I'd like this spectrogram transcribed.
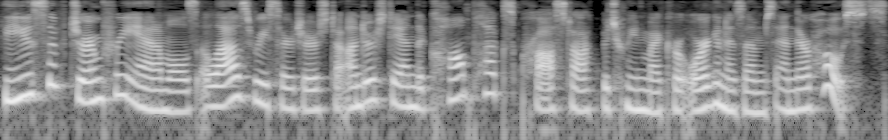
The use of germ free animals allows researchers to understand the complex crosstalk between microorganisms and their hosts.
